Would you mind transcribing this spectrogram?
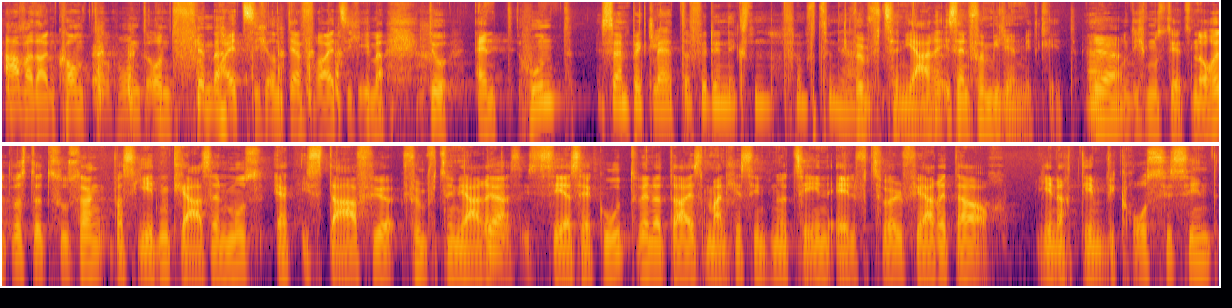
Aber dann kommt der Hund und freut genau. sich und der freut sich immer. Du, ein Hund ist ein Begleiter für die nächsten 15 Jahre. 15 Jahre ist ein Familienmitglied. Ja. Und ich muss dir jetzt noch etwas dazu sagen, was jedem klar sein muss. Er ist da für 15 Jahre. Ja. Das ist sehr, sehr gut, wenn er da ist. Manche sind nur 10, 11, 12 Jahre da, auch je nachdem, wie groß sie sind.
